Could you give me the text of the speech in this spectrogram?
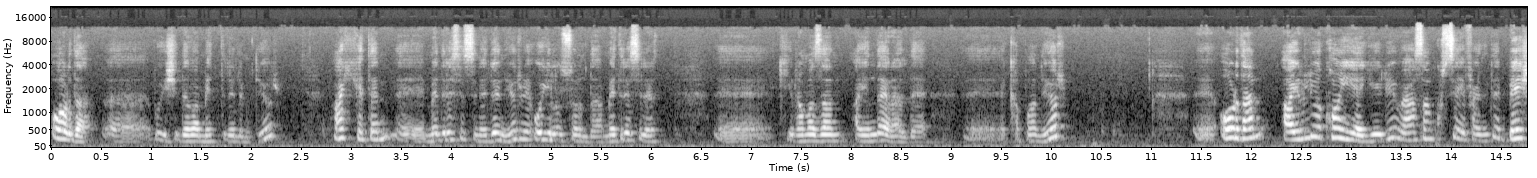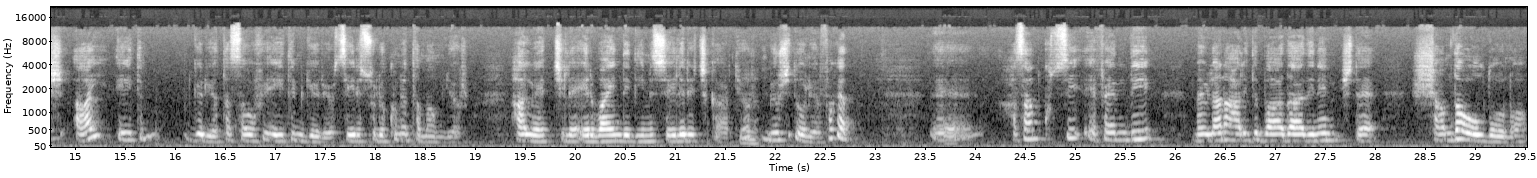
orada e, bu işi devam ettirelim diyor. Hakikaten e, medresesine dönüyor ve o yılın sonunda medreseler e, ki Ramazan ayında herhalde e, kapanıyor. E, oradan ayrılıyor Konya'ya geliyor ve Hasan Kutsi Efendi de 5 ay eğitim görüyor. Tasavvufi eğitim görüyor. Seyri sulukunu tamamlıyor. Halvetçile, erbain dediğimiz şeyleri çıkartıyor. Evet. Mürşid oluyor. Fakat e, Hasan Kutsi Efendi Mevlana Halid-i Bağdadi'nin işte Şam'da olduğunu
